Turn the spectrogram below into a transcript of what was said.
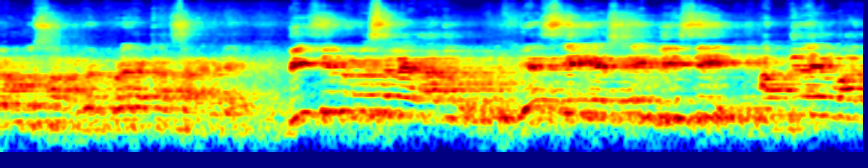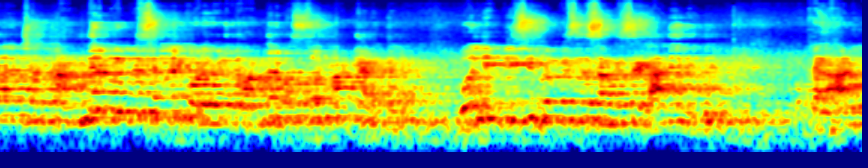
రాము సార్ అందరూ కూడగట్టారు సార్ అంటే. బీసీ ప్రొఫెసర్లే కాదు ఎస్సీ ఎస్టీ బీసీ అబ్దులే వాదం చెప్పిన అందరు ప్రొఫెసర్లే కూడగడతాం అందరూ వస్తూ మాట్లాడతారు. ఓన్లీ బీసీ ప్రొఫెసర్ సమస్య కాదు ఇది. ఒకనాడు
